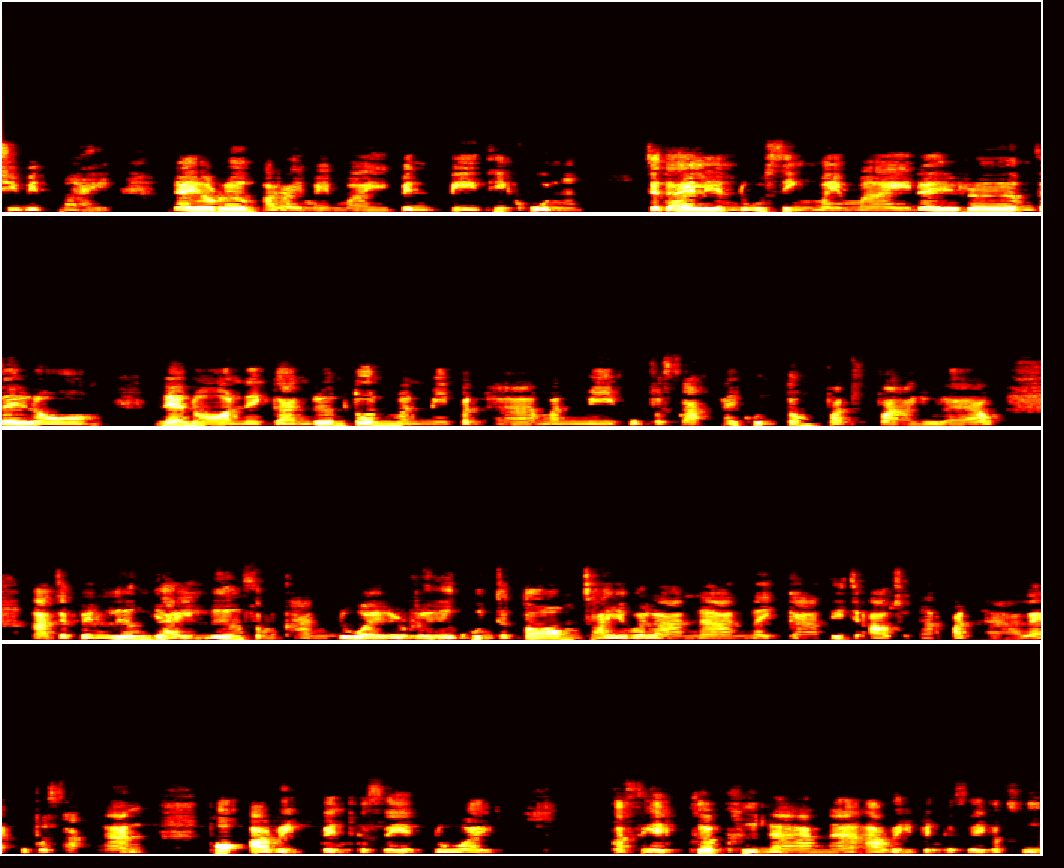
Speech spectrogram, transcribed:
ชีวิตใหม่ ได้เริ่มอะไรใหม่ ๆ เป็นปีที่คุณจะได้เรียนรู้สิ่งใหม่ ๆ ได้เริ่มได้ลอง แน่นอนในการเริ่มต้นมันมีปัญหา มันมีอุปสรรคให้คุณต้องฟันฝ่าอยู่แล้ว อาจจะเป็นเรื่องใหญ่เรื่องสำคัญด้วย หรือคุณจะต้องใช้เวลานานในการที่จะเอาชนะปัญหาและอุปสรรคนั้น เพราะอาริเป็นเกษตรด้วย เกษตรเครือบคือนานนะ อาริเป็นเกษตรก็คือ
